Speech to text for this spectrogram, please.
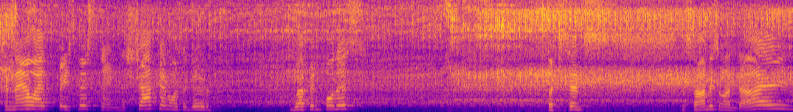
So now I face this thing. The shotgun was a good weapon for this. But since the zombies are gonna die,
